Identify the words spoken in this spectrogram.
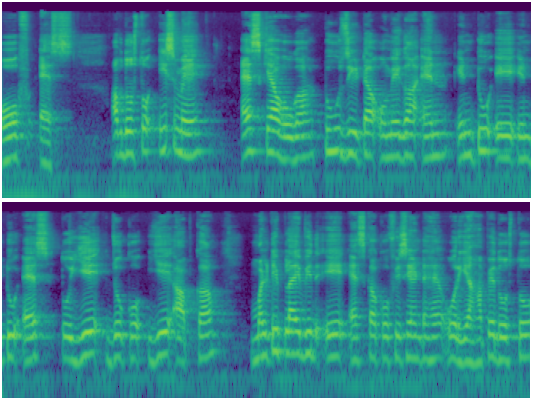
of S अब दोस्तों इसमें एस क्या होगा? Two zeta omega N into A into S तो ये जो को, ये आपका मल्टीप्लाई विद ए एस का कोफिशियंट है। और यहाँ पे दोस्तों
